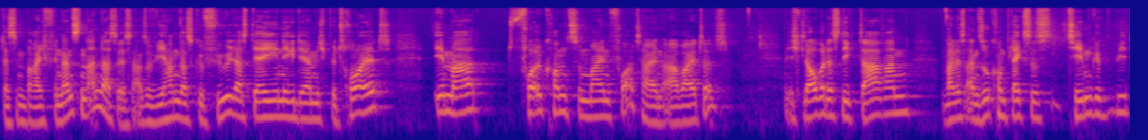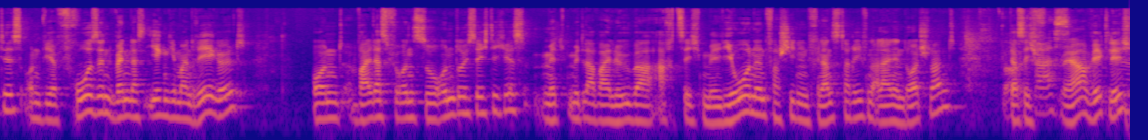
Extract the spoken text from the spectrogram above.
das im Bereich Finanzen anders ist. Also wir haben das Gefühl, dass derjenige, der mich betreut, immer vollkommen zu meinen Vorteilen arbeitet. Ich glaube, das liegt daran, weil es ein so komplexes Themengebiet ist und wir froh sind, wenn das irgendjemand regelt und weil das für uns so undurchsichtig ist, mit mittlerweile über 80 Millionen verschiedenen Finanztarifen allein in Deutschland, Boah, dass ich krass. ja wirklich,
